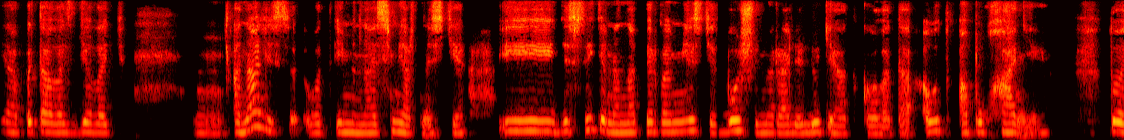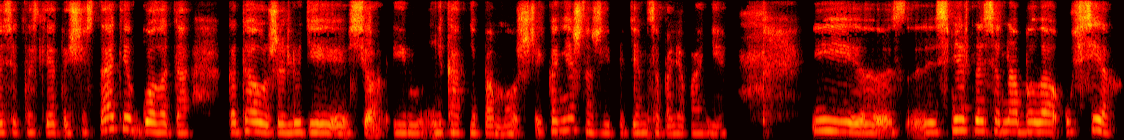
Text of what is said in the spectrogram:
Я пыталась сделать анализ вот именно смертности. И действительно на первом месте больше умирали люди от голода, а от опухания. То есть это следующая стадия голода, когда уже люди все, им никак не поможешь. И, конечно же, эпидемия заболевания. И э, смертность, она была у всех,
